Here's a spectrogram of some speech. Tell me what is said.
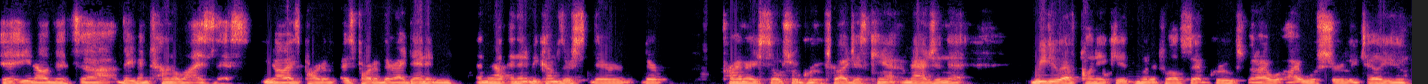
it, you know that's uh, they've internalized this, you know, as part of as part of their identity, and that and then it becomes their their their primary social group. So I just can't imagine that. We do have plenty of kids in the twelve step groups, but I will I will surely tell you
